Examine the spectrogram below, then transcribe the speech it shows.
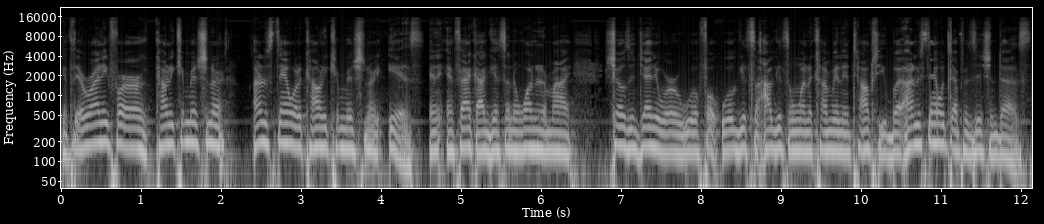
If they're running for county commissioner, understand what a county commissioner is. And in fact, I guess in one of my shows in January, we'll we'll get some. I'll get someone to come in and talk to you. But I understand what that position does.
